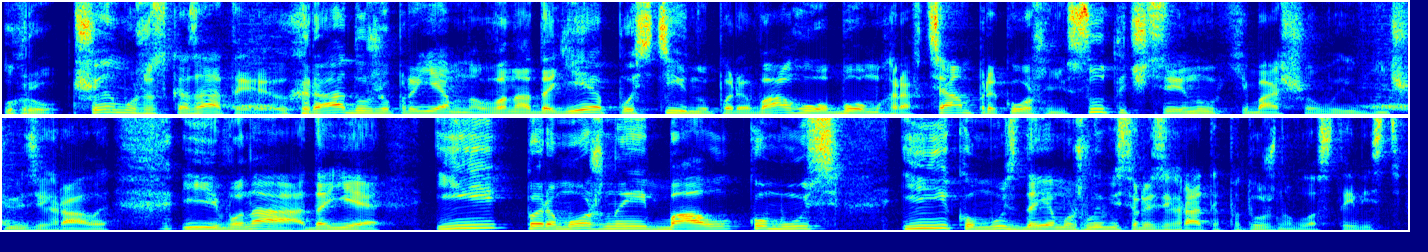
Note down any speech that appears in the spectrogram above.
гру. Що я можу сказати? Гра дуже приємна. Вона дає постійну перевагу обом гравцям при кожній сутичці. Ну хіба що ви в нічию зіграли, і вона дає і переможний бал комусь, і комусь дає можливість розіграти потужну властивість.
